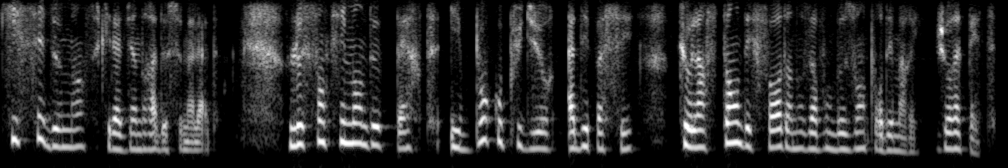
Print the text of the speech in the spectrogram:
qui sait demain ce qu'il adviendra de ce malade? Le sentiment de perte est beaucoup plus dur à dépasser que l'instant d'effort dont nous avons besoin pour démarrer. Je répète,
